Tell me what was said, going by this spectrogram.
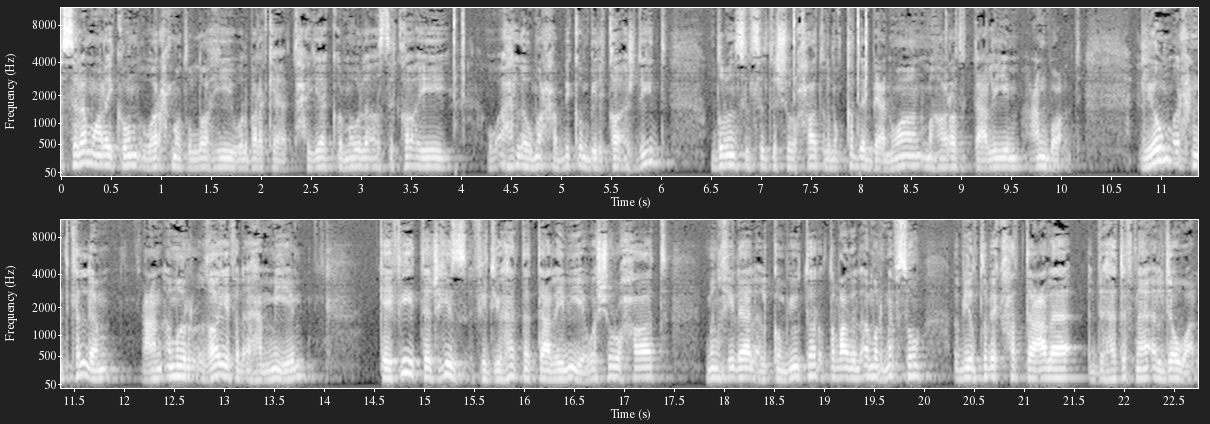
السلام عليكم ورحمة الله وبركاته. حياكم مولى أصدقائي وأهلا ومرحبا بكم بلقاء جديد ضمن سلسلة الشروحات المقدمة بعنوان مهارات التعليم عن بعد. اليوم رح نتكلم عن أمر غاية في الأهمية كيفية تجهيز فيديوهاتنا التعليمية والشروحات من خلال الكمبيوتر. طبعا الأمر نفسه بينطبق حتى على هاتفنا الجوال.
